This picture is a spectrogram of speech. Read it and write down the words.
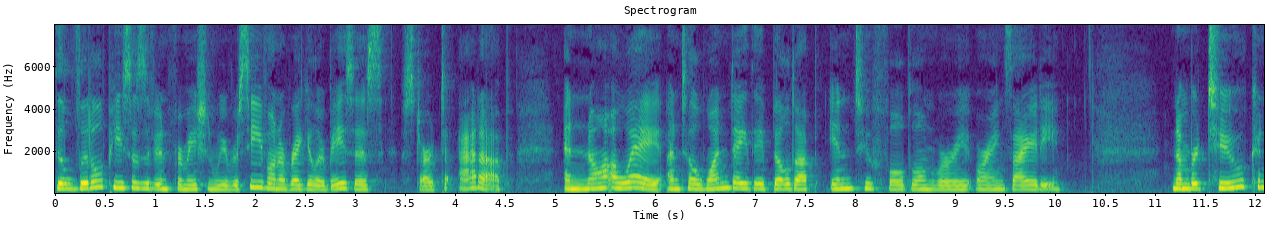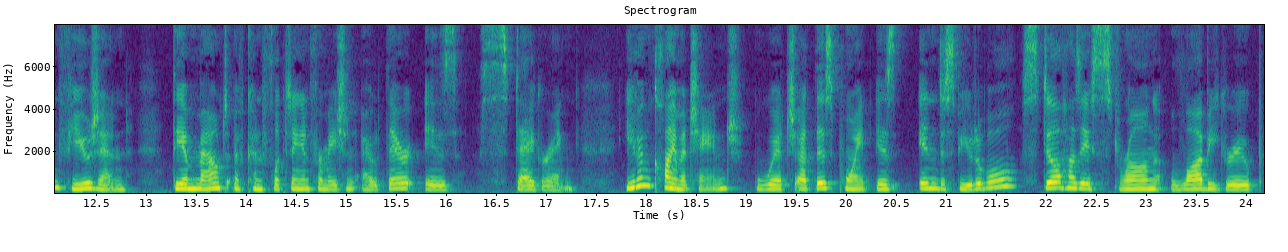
The little pieces of information we receive on a regular basis start to add up and gnaw away until one day they build up into full blown worry or anxiety. Number two, confusion. The amount of conflicting information out there is staggering. Even climate change, which at this point is indisputable, still has a strong lobby group,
